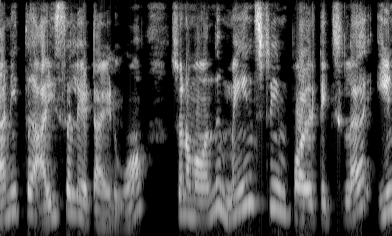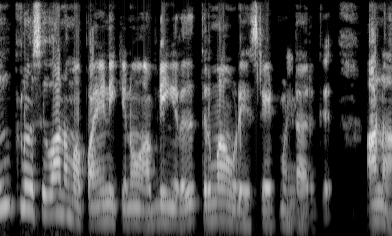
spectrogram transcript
தனித்து ஐசோலேட் ஆயிடுவோம். ஸோ நம்ம வந்து மெயின் ஸ்ட்ரீம் பாலிடிக்ஸ்ல இன்க்ளூசிவா நம்ம பயணிக்கணும் அப்படிங்கிறது திருமாவுடைய ஸ்டேட்மெண்டா ம், இருக்கு. ஆனா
